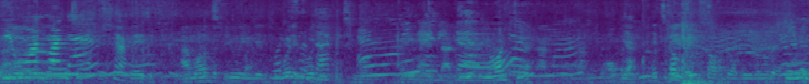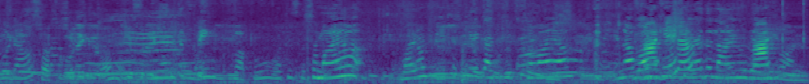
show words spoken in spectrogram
Do you want one too? Sure. I'm one of the few Indians. What is that? You want to? Yeah, it's coming. Samaya, why don't we eat the cake? Samaya, enough. want to cake? Share the line with everyone.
